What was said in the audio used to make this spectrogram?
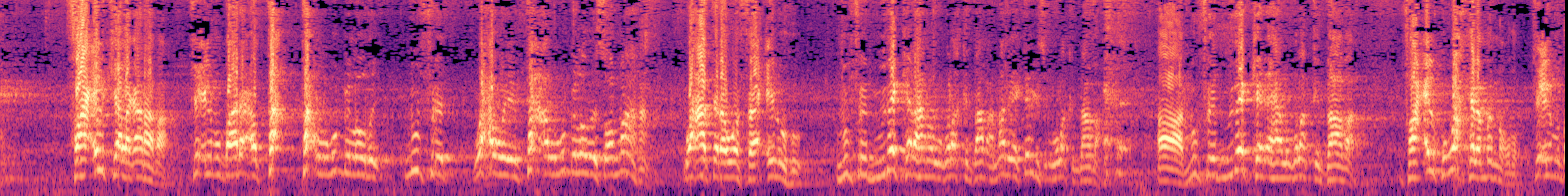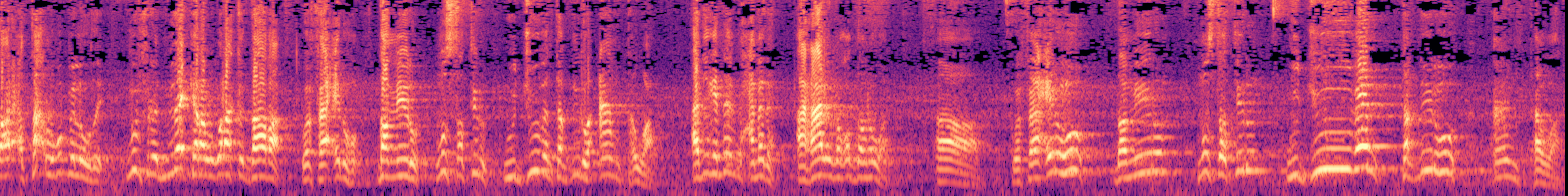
faacilkia laga rabaa. Ficil mudaarico ta ta lagu bilowday. Mufrad waxa weeye taa lagu bilowday soo ma ahan waxaa tiraa wa faaciluhu. Mufrad mudakarahna lagula khidaaba nabiga keligiis lagula khidaaba mufrad mudakaraha lagula khidaaba faacilku wax kale ma noqdo. Ficil mudaarico ta lagu bilowday. Mufrad mudakara lagula khidaaba wa faaciluhu. Damiiru mustatiru wujuuban taqdiiruhu anta waa. Adiga nebi maxameda aa raalli noqon doono waa. Wafaaciluhu damiiru mustatiru wujuuban taqdiiruhu anta wa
